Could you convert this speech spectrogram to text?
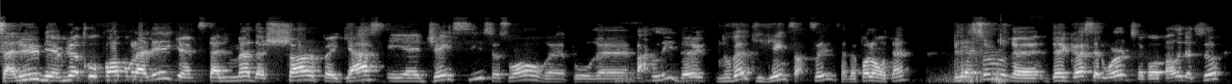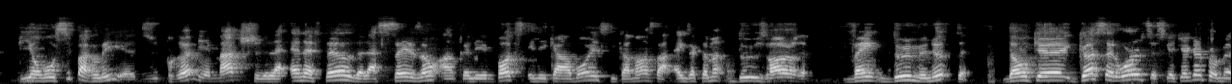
Salut, bienvenue à Trop Fort pour la Ligue. Un petit alignement de Sharp, Gas et euh, JC ce soir euh, pour euh, parler de nouvelles qui viennent de sortir, ça fait pas longtemps. Blessure de Gus Edwards, qu'on va parler de ça. Puis on va aussi parler du premier match de la NFL de la saison entre les Bucks et les Cowboys qui commence dans exactement 2h22 minutes. Donc, Gus Edwards, est-ce que quelqu'un peut me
